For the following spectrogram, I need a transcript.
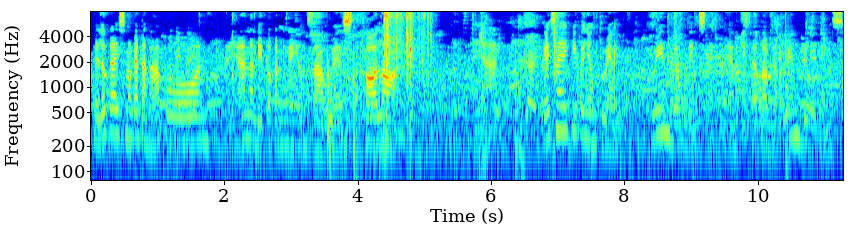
Hello guys, magandang hapon. Ayan, nandito kami ngayon sa West Colon. Ayan. Guys, nakikita niyo yung twin, twin buildings na yun. Ayan, tinatawag na twin buildings.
